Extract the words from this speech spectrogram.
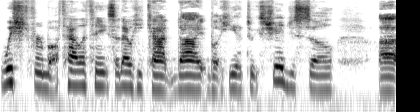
wished for immortality, so now he can't die, but he had to exchange his soul, uh,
